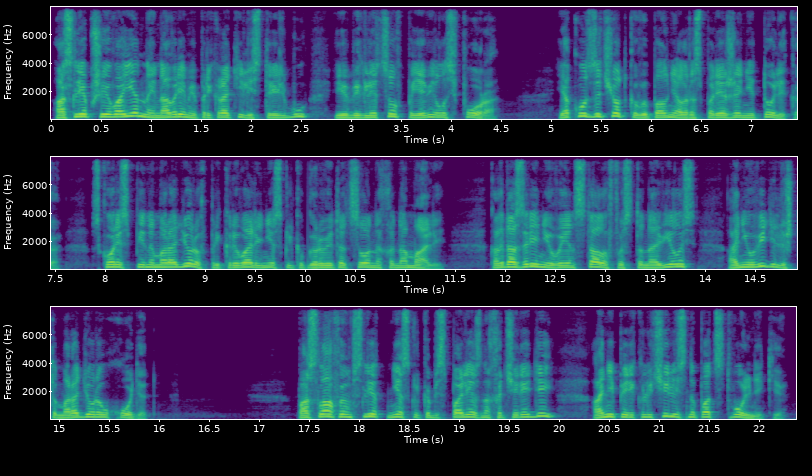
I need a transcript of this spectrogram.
Ослепшие военные на время прекратили стрельбу, и у беглецов появилась фора. Якудза четко выполнял распоряжение Толика. Вскоре спины мародеров прикрывали несколько гравитационных аномалий. Когда зрение военсталов восстановилось, они увидели, что мародеры уходят. Послав им вслед несколько бесполезных очередей, они переключились на подствольники –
